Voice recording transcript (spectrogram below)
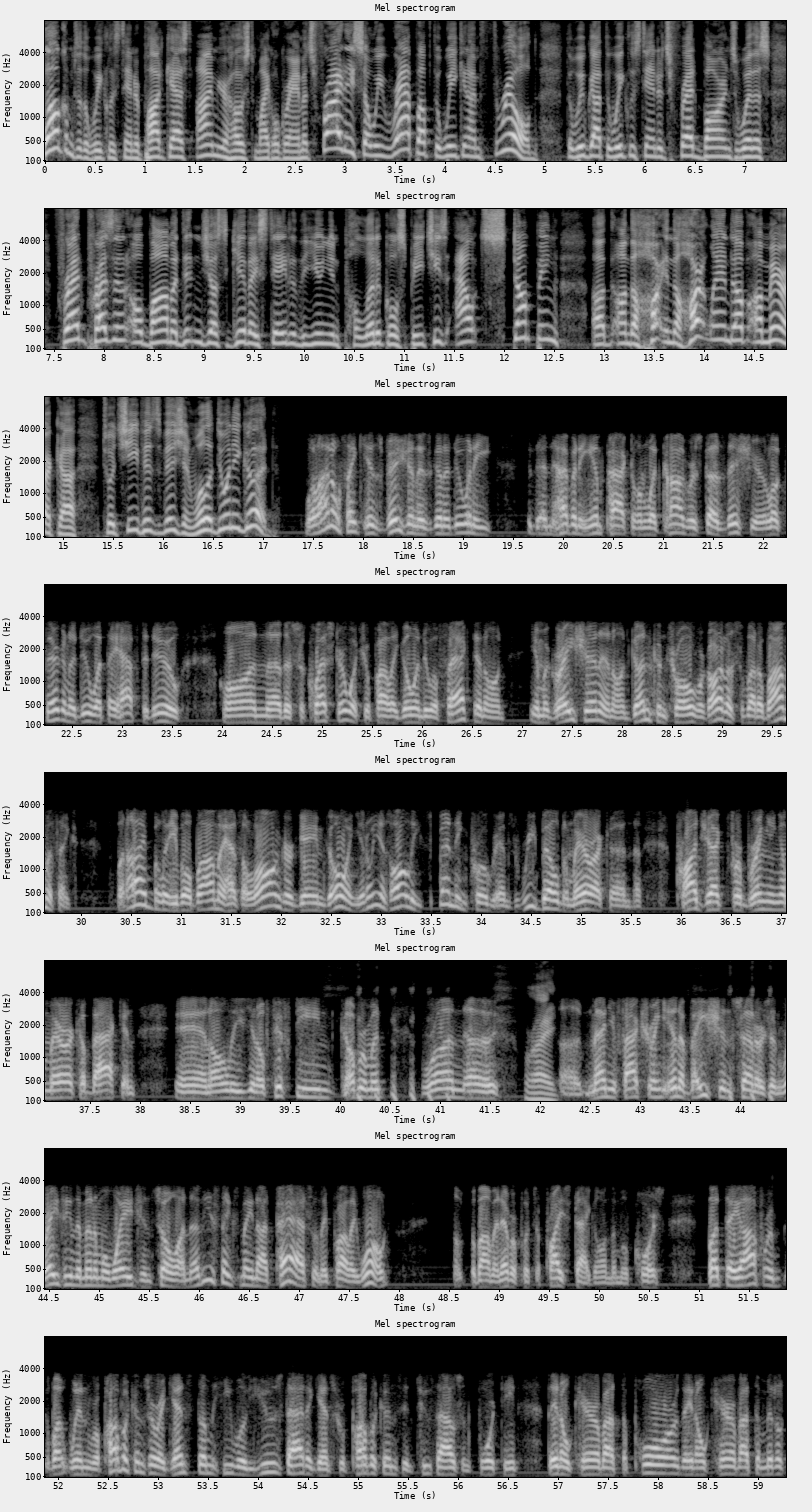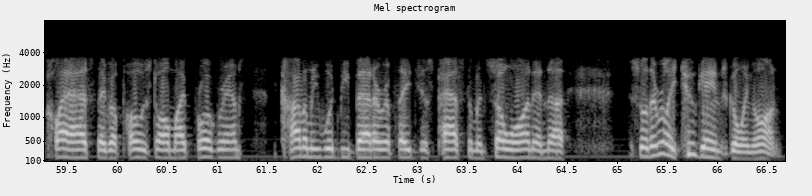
Welcome to the Weekly Standard Podcast. I'm your host, Michael Graham. It's Friday, so we wrap up the week, and I'm thrilled that we've got the Weekly Standard's Fred Barnes with us. Fred, President Obama didn't just give a State of the Union political speech; he's out stumping uh, on the heart, in the heartland of America to achieve his vision. Will it do any good? Well, I don't think his vision is going to do any and have any impact on what Congress does this year. Look, they're going to do what they have to do on uh, the sequester, which will probably go into effect, and on immigration and on gun control, regardless of what Obama thinks. But I believe Obama has a longer game going. You know, he has all these spending programs, Rebuild America, and the Project for Bringing America Back, and and all these, you know, 15 government-run uh, right. uh, manufacturing innovation centers, and raising the minimum wage, and so on. Now, these things may not pass, and they probably won't. Obama never puts a price tag on them, of course. But they offer, but when Republicans are against them, he will use that against Republicans in 2014. They don't care about the poor. They don't care about the middle class. They've opposed all my programs. The economy would be better if they just passed them, and so on. And uh, so there are really two games going on.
